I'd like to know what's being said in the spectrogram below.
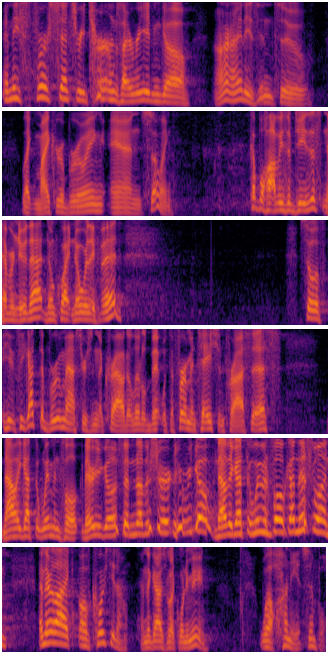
and these first century terms I read and go, all right, he's into like microbrewing and sewing. A couple hobbies of Jesus, never knew that, don't quite know where they fit. So if, if he got the brewmasters in the crowd a little bit with the fermentation process, now he got the women folk. There you go, send another shirt, here we go. Now they got the women folk on this one. And they're like, oh, of course you don't. And the guys are like, what do you mean? Well, honey, it's simple.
